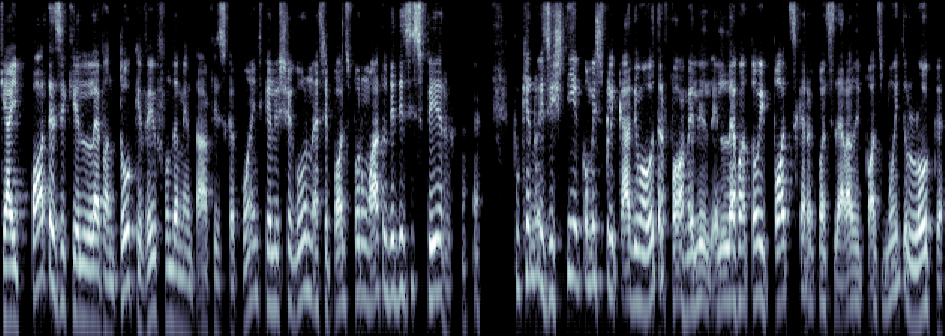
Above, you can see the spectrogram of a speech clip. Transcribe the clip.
que a hipótese que ele levantou, que veio fundamentar a física quântica, ele chegou nessa hipótese por um ato de desespero, porque não existia como explicar de uma outra forma. Ele, ele levantou uma hipótese que era considerada uma hipótese muito louca,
